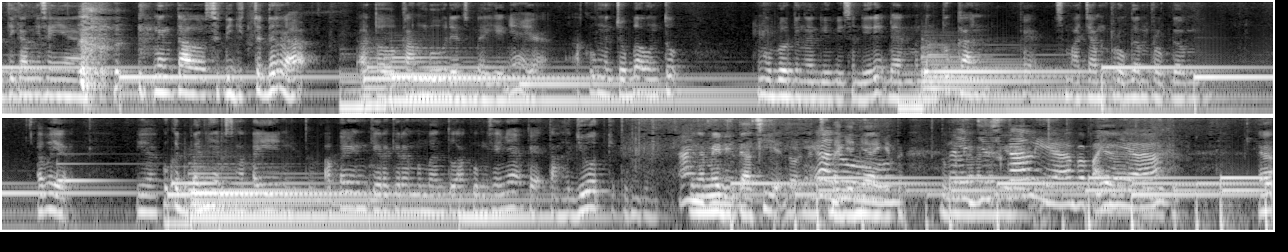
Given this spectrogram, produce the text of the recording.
ketika misalnya mental sedikit cedera atau kambuh dan sebagainya ya aku mencoba untuk ngobrol dengan diri sendiri dan menentukan semacam program-program apa ya ya aku ke depannya harus ngapain gitu. Apa yang kira-kira membantu aku? Misalnya kayak tahajud gitu mungkin. dengan meditasi ya, dan sebagainya gitu. Religius sekali ya bapak ini ya. Ya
